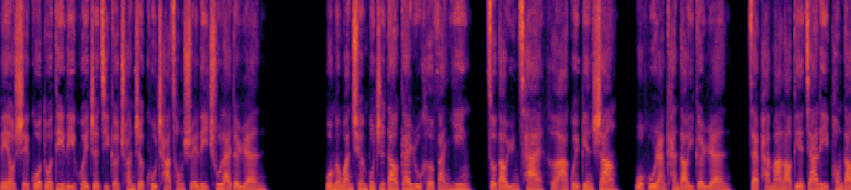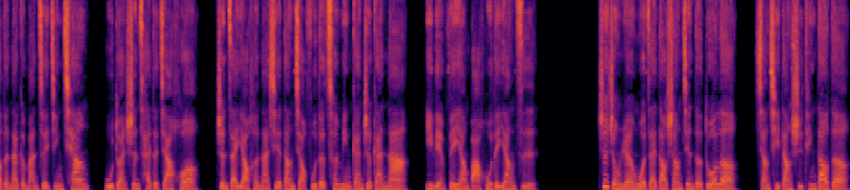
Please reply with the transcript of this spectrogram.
没有谁过多地理会这几个穿着裤衩从水里出来的人，我们完全不知道该如何反应。走到云菜和阿贵边上，我忽然看到一个人在盘马老爹家里碰到的那个满嘴金枪、五短身材的家伙，正在吆喝那些当脚夫的村民干这干那，一脸飞扬跋扈的样子。这种人我在道上见得多了，想起当时听到的，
